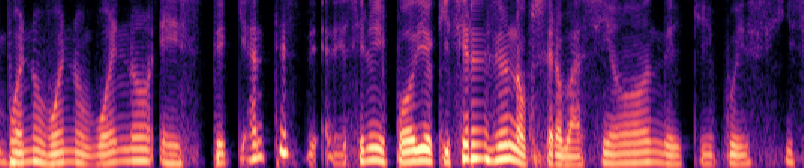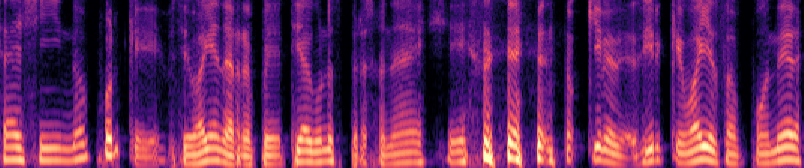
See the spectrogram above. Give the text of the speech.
Bueno, bueno, bueno, este, antes de decir mi podio, quisiera hacer una observación de que, pues, Hisashi, no porque se vayan a repetir algunos personajes, no quiere decir que vayas a poner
